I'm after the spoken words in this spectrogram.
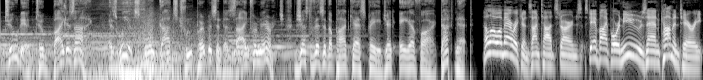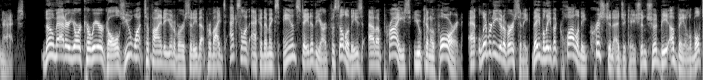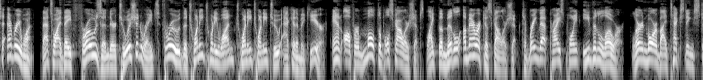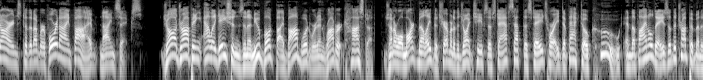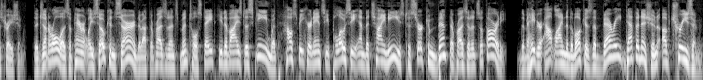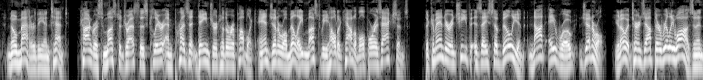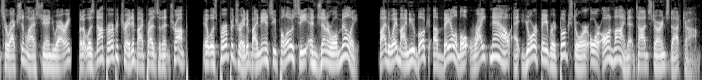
Tune in to By Design as we explore God's true purpose and design for marriage. Just visit the podcast page at afr.net. Hello, Americans. I'm Todd Starnes. Stand by for news and commentary next. No matter your career goals, you want to find a university that provides excellent academics and state of the art facilities at a price you can afford. At Liberty University, they believe a quality Christian education should be available to everyone. That's why they've frozen their tuition rates through the 2021-2022 academic year and offer multiple scholarships like the Middle America Scholarship to bring that price point even lower. Learn more by texting STARNES to the number 49596. Jaw dropping allegations in a new book by Bob Woodward and Robert Costa. General Mark Milley, the chairman of the Joint Chiefs of Staff, set the stage for a de facto coup in the final days of the Trump administration. The general was apparently so concerned about the president's mental state, he devised a scheme with House Speaker Nancy Pelosi and the Chinese to circumvent the president's authority. The behavior outlined in the book is the very definition of treason, no matter the intent. Congress must address this clear and present danger to the Republic, and General Milley must be held accountable for his actions. The commander in chief is a civilian, not a rogue general. You know, it turns out there really was an insurrection last January, but it was not perpetrated by President Trump. It was perpetrated by Nancy Pelosi and General Milley. By the way, my new book available right now at your favorite bookstore or online at toddstarnes.com.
